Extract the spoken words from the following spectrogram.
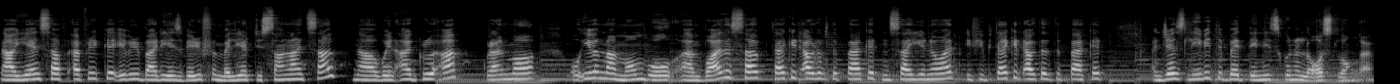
Now, here in South Africa, everybody is very familiar to sunlight soap. Now, when I grew up, grandma or even my mom will um, buy the soap, take it out of the packet and say, you know what, if you take it out of the packet, and just leave it a bit then it's going to last longer.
